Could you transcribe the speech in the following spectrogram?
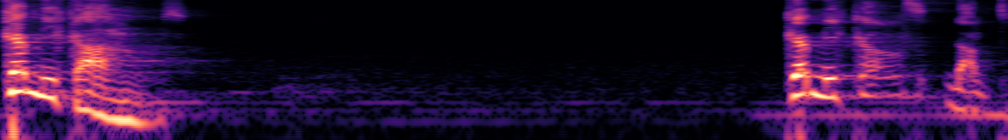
chemicals. Chemicals that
